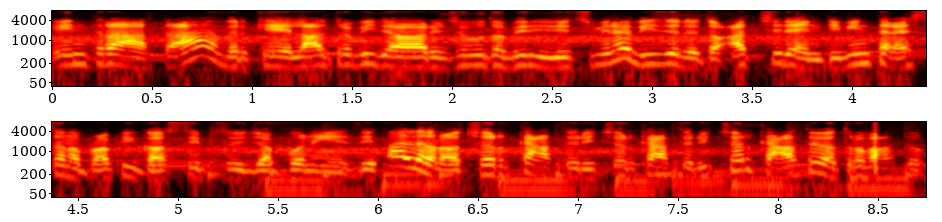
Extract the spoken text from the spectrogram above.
entrata perché l'altro video ha ricevuto più di 10.000 visi ho detto accidenti mi interessano proprio i gossip sui giapponesi. Allora ho cercato e ricercato e ricercato e ho trovato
